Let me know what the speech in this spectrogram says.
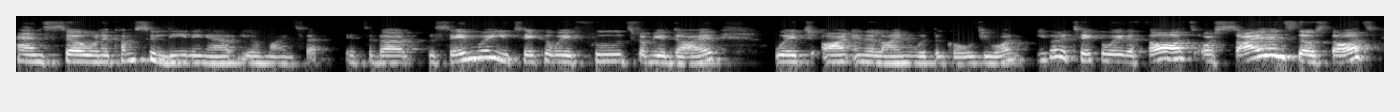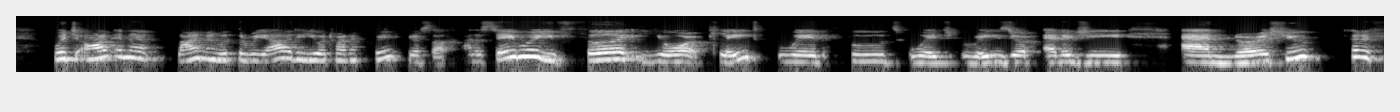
And so when it comes to leaning out your mindset, it's about the same way you take away foods from your diet, which aren't in alignment with the goals you want. You got to take away the thoughts or silence those thoughts, which aren't in alignment with the reality you are trying to create for yourself. And the same way you fill your plate with foods which raise your energy and nourish you, you to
